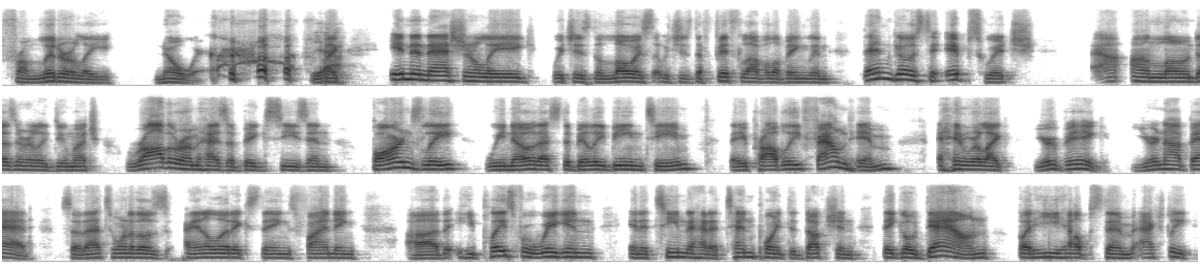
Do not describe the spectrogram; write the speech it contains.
from literally nowhere. yeah. Like in the National League, which is the lowest, which is the fifth level of England, then goes to Ipswich uh, on loan, doesn't really do much. Rotherham has a big season. Barnsley, we know that's the Billy Beane team. They probably found him and we're like, you're big you're not bad. So that's one of those analytics things, finding uh, that he plays for Wigan in a team that had a 10 point deduction. They go down, but he helps them actually.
